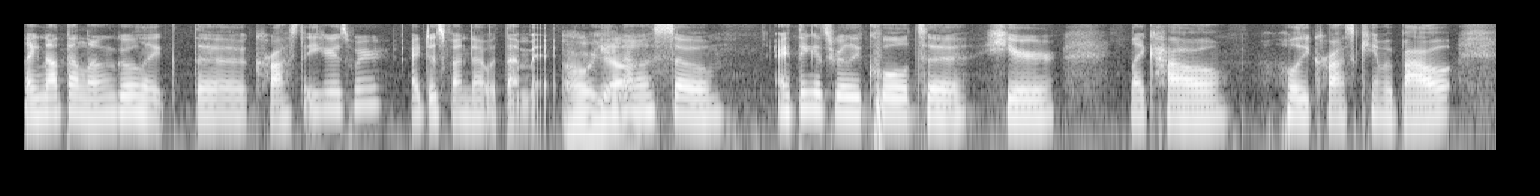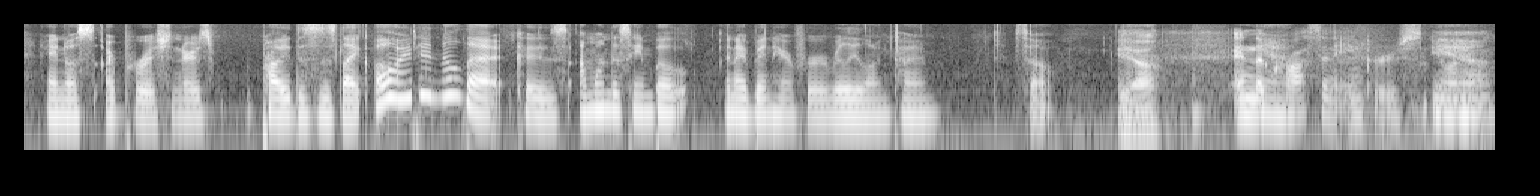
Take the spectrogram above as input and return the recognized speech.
Like not that long ago, like the cross that you guys wear, I just found out what that meant. Oh, yeah. You know? So I think it's really cool to hear like how Holy Cross came about. I know our parishioners probably this is like, oh, I didn't know that because I'm on the same boat. and I've been here for a really long time. So Yeah. And the Yeah. cross and anchors. You Yeah. wanna-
